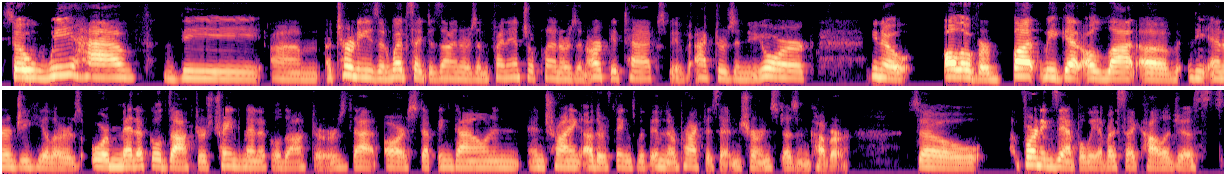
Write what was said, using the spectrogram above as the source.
So we have the um, attorneys and website designers and financial planners and architects. We have actors in New York, you know, all over. But we get a lot of the energy healers or medical doctors, trained medical doctors that are stepping down and, and trying other things within their practice that insurance doesn't cover. So, for an example, we have a psychologist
